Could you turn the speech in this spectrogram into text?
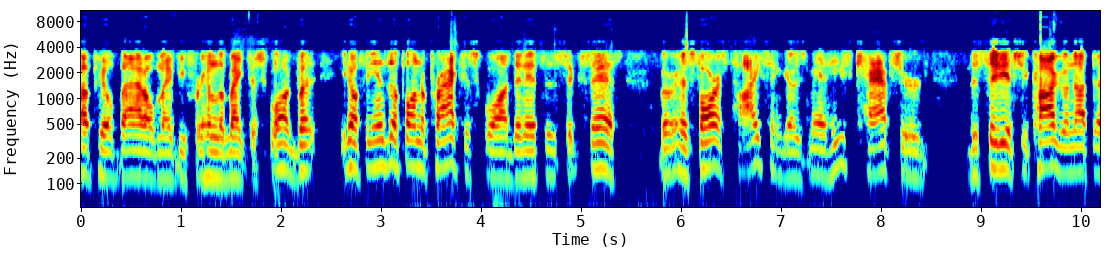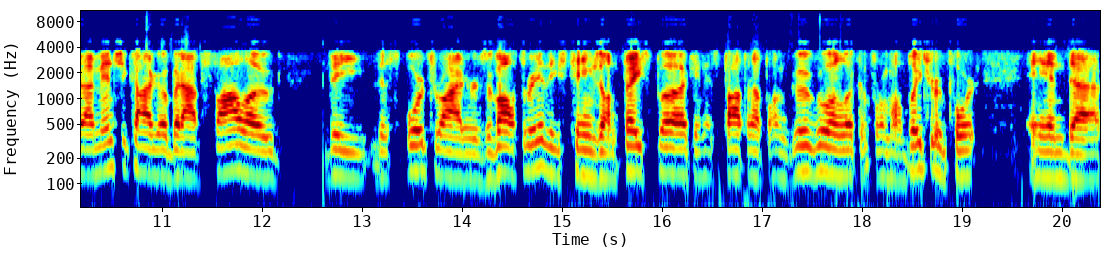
uphill battle maybe for him to make the squad. But you know, if he ends up on the practice squad, then it's a success. But as far as Tyson goes, man, he's captured the city of Chicago. Not that I'm in Chicago, but I've followed the the sports writers of all three of these teams on Facebook, and it's popping up on Google and looking for them on Bleacher Report. And uh,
